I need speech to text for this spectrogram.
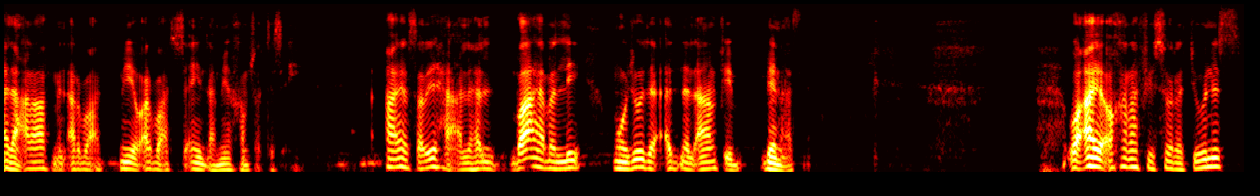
الأعراف من 194 إلى 195 آية صريحة على هالظاهرة اللي موجودة عندنا الآن في بيناتنا. وآية أخرى في سورة يونس.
